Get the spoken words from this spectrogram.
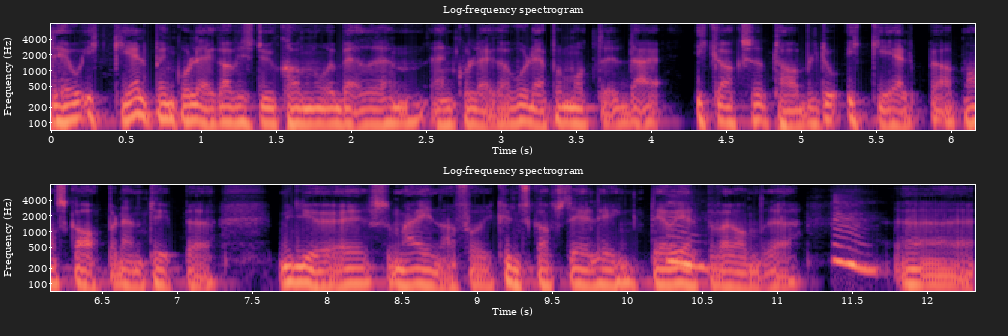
det å ikke hjelpe en kollega hvis du kan noe bedre enn en kollega, hvor det på en måte det er ikke akseptabelt å ikke hjelpe, at man skaper den type miljøer som er innafor kunnskapsdeling, det å mm. hjelpe hverandre, mm. eh,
